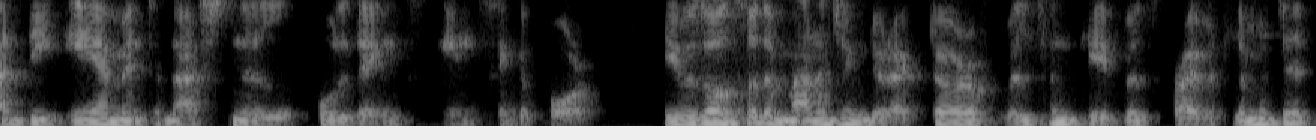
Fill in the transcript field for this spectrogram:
at the AM International Holdings in Singapore. He was also the managing director of Wilson Cables Private Limited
